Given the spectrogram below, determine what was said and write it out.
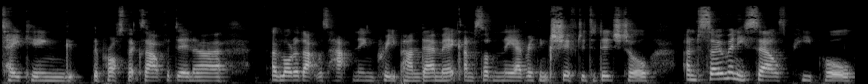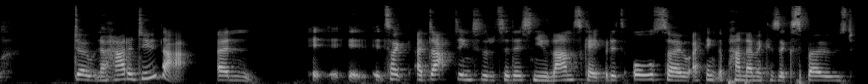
taking the prospects out for dinner. A lot of that was happening pre pandemic, and suddenly everything shifted to digital. And so many salespeople don't know how to do that. And it, it, it's like adapting to, to this new landscape, but it's also, I think the pandemic has exposed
